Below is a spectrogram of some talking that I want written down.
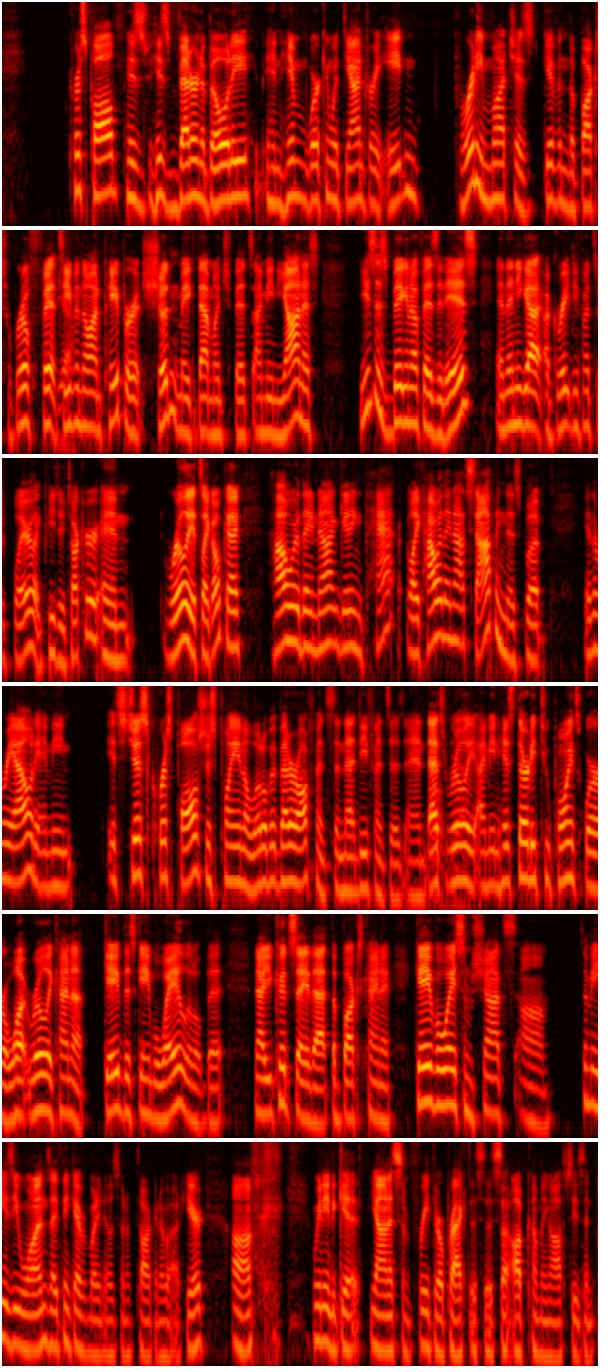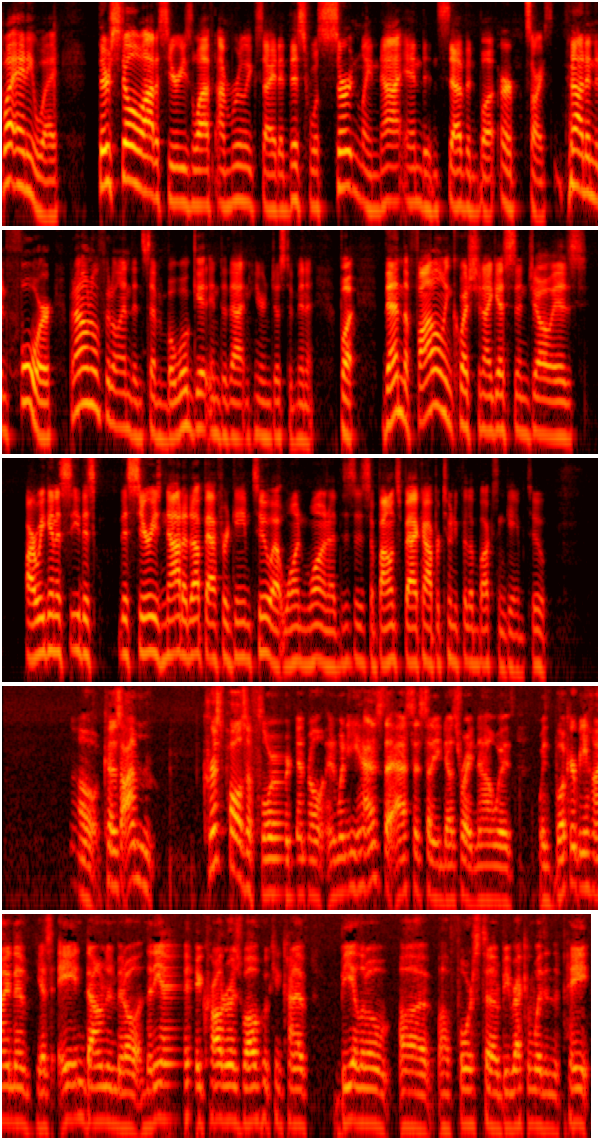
Chris Paul, his his veteran ability and him working with DeAndre Ayton pretty much has given the Bucks real fits, Yeah. even though on paper it shouldn't make that much fits. I mean, Giannis, he's as big enough as it is, and then you got a great defensive player like PJ Tucker, and really it's like, okay, how are they not getting pat like how are they not stopping this? But in the reality, I mean, it's just Chris Paul's just playing a little bit better offense than that defense is. And that's Oh, really I mean, his 32 points were what really kind of gave this game away a little bit. Now you could say that the Bucks kind of gave away some shots, um, some easy ones. I think everybody knows what I'm talking about here. Um, we need to get Giannis some free throw practice this uh, upcoming offseason. But anyway, there's still a lot of series left. I'm really excited. This will certainly not end in seven, but or sorry, not end in four. But I don't know if it'll end in seven. But we'll get into that in here in just a minute. But then the following question, I guess, then Joe is: Are we going to see this this series knotted up after Game Two at one one? Uh, this is a bounce back opportunity for the Bucks in Game Two. No, because I'm Chris Paul's a floor general, and when he has the assets that he does right now with with Booker behind him, he has Ayton down in the middle, and then he has Crowder as well, who can kind of be a little uh, a force to be reckoned with in the paint.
